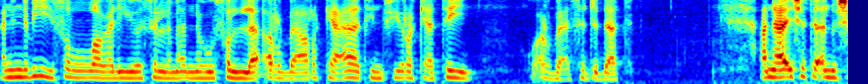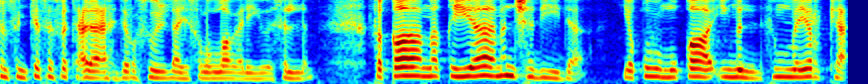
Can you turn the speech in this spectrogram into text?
عن النبي صلى الله عليه وسلم أنه صلى أربع ركعات في ركعتين وأربع سجدات. عن عائشة أن الشمس انكسفت على عهد رسول الله صلى الله عليه وسلم فقام قياما شديدا يقوم قائما ثم يركع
